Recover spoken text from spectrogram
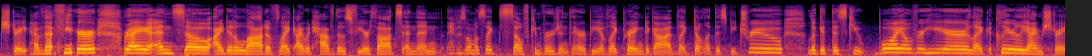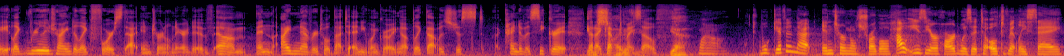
straight have that fear, right? And so I did a lot of like I would have those fear thoughts and then it was almost like self-conversion therapy of like praying to God like don't let this be true. Look at this cute boy over here, like clearly I'm straight, like really trying to like force that internal narrative. Um, and I never told that to anyone growing up. Like that was just kind of a secret that Inside I kept to myself. You. Yeah. Wow. Well, given that internal struggle, how easy or hard was it to ultimately say,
